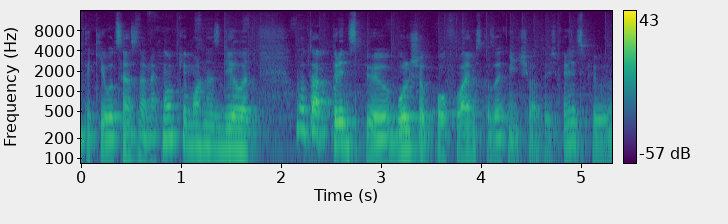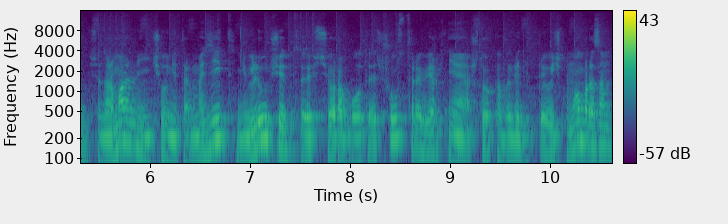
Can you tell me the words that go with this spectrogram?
такие вот сенсорные кнопки можно сделать. Но так, в принципе, больше по флайм сказать нечего. То есть, в принципе, все нормально, ничего не тормозит, не глючит, все работает шустро, верхняя шторка выглядит привычным образом.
